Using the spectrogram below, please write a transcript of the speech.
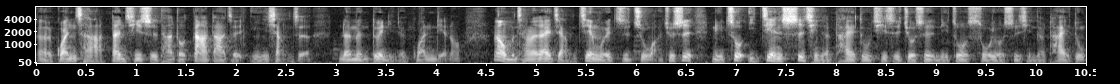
呃，观察，但其实它都大大的影响着人们对你的观点哦。那我们常常在讲见微知著啊，就是你做一件事情的态度，其实就是你做所有事情的态度。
